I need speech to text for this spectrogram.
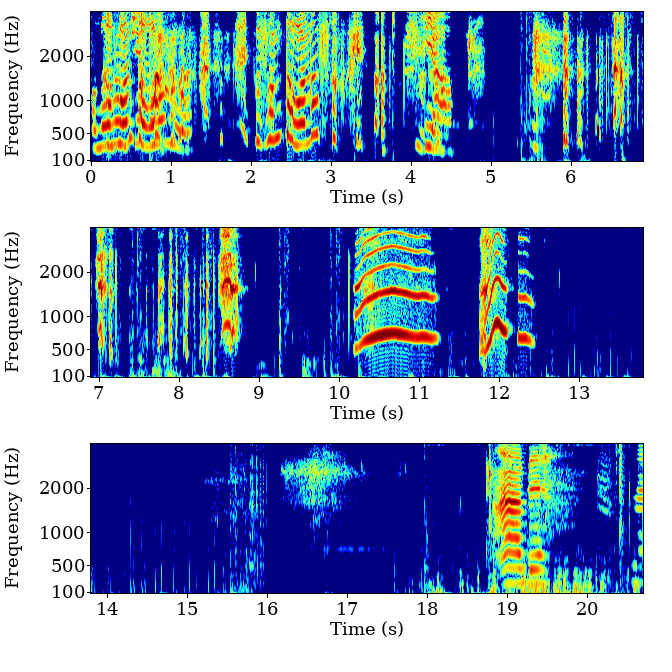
Anam Kafan bir şey falan tavan. mı var? Kafanı tavana sokuyor. ya. Abi. Ne?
